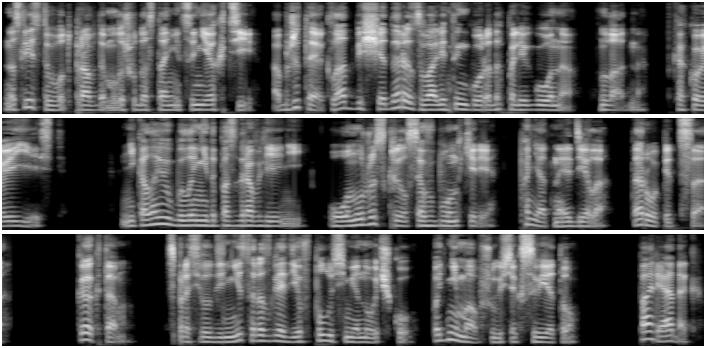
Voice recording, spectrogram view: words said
Наследство вот, правда, малышу достанется не ахти. Обжитое кладбище да развалины города-полигона. Ладно, какое есть. Николаю было не до поздравлений. Он уже скрылся в бункере. Понятное дело, торопится. «Как там?» – спросил Денис, разглядев полусьме ночку, поднимавшуюся к свету. «Порядок».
